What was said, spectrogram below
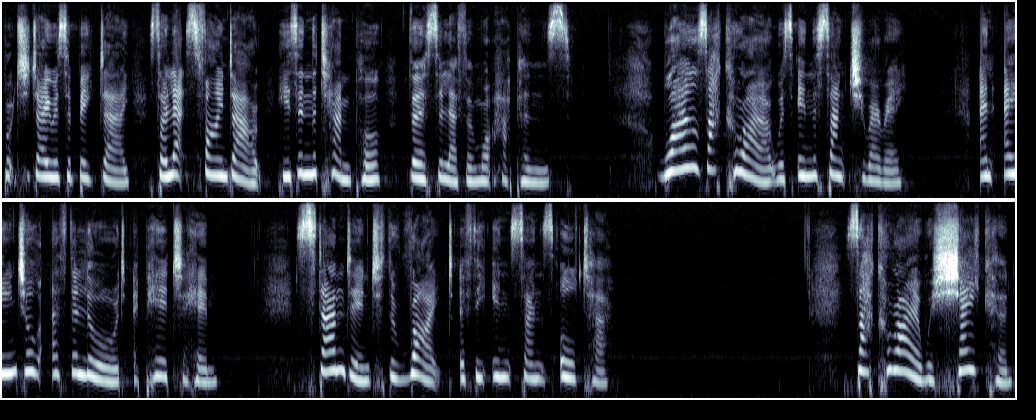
but today was a big day. So let's find out. He's in the temple, verse 11, what happens? While Zachariah was in the sanctuary, an angel of the Lord appeared to him, standing to the right of the incense altar. Zachariah was shaken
